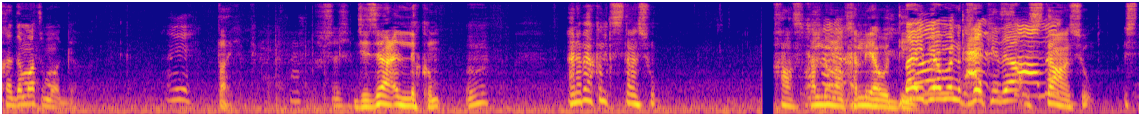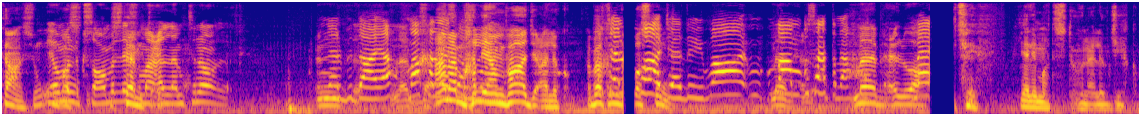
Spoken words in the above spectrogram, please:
خدمات موقف. إيه. طيب. جزاء لكم. أنا باكم تستانسوا. خلاص خلونا نخليها ودية. طيب يوم إنك زي كذا. استانسوا استانسوا. يوم. إنك صامل ليش ما. علمتنا من البداية ما خليتها أنا مخليها مفاجأة لكم. أباكم تنبسطون. المفاجأة ذي ما ما. انبسطنا. ما هي بحلوة. شيف يلي ما تستحون على وجهكم.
